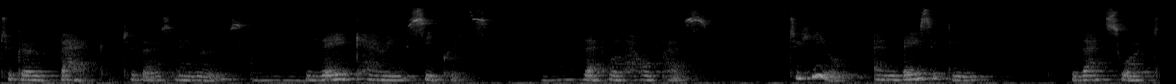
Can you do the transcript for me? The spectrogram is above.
to go back to those memories, Mm. they carry secrets. That will help us to heal. And basically, that's what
